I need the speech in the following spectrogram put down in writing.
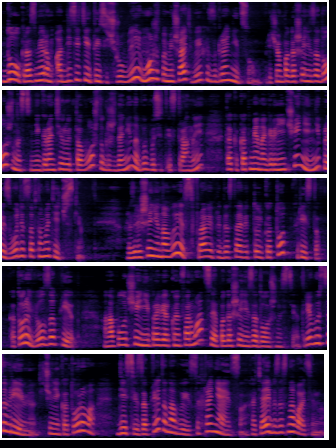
Долг размером от 10 тысяч рублей может помешать выехать за границу. Причем погашение задолженности не гарантирует того, что гражданина выпустят из страны, так как отмена ограничений не производится автоматически. Разрешение на выезд вправе предоставить только тот пристав, который ввел запрет – а на получение и проверку информации о погашении задолженности требуется время, в течение которого действие запрета на выезд сохраняется, хотя и безосновательно.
